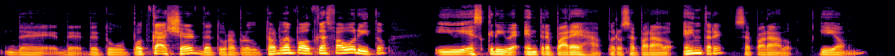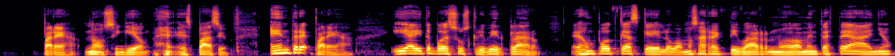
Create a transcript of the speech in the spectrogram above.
de, de- de tu podcaster, de tu reproductor de podcast favorito y escribe Entre Pareja, pero separado. Entre, separado, guion, pareja. No, sin guion, espacio. Entre Pareja. Y ahí te puedes suscribir, claro. Es un podcast que lo vamos a reactivar nuevamente este año.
